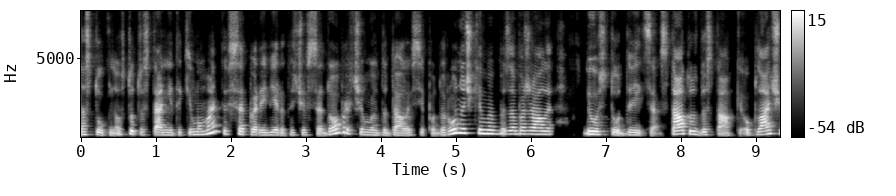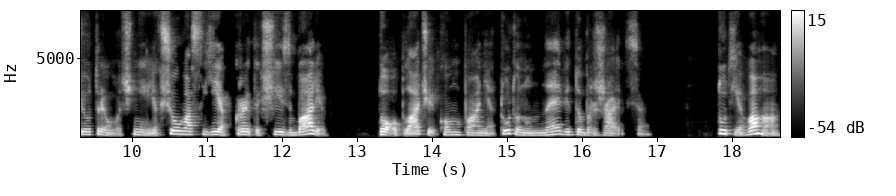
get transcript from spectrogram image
Наступне, ось тут останні такі моменти, все перевірити, чи все добре, чи ми додали всі подаруночки, ми б забажали. І ось тут, дивіться, статус доставки, оплачує отримувач. Ні, якщо у вас є вкритих 6 балів, то оплачує компанія. Тут воно не відображається. Тут є вага.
